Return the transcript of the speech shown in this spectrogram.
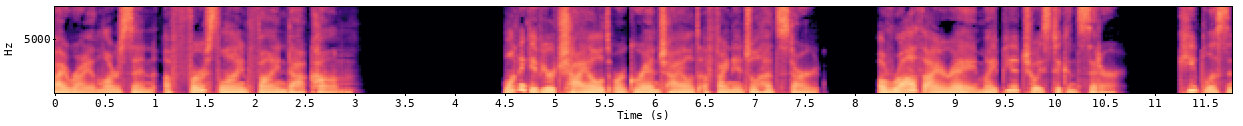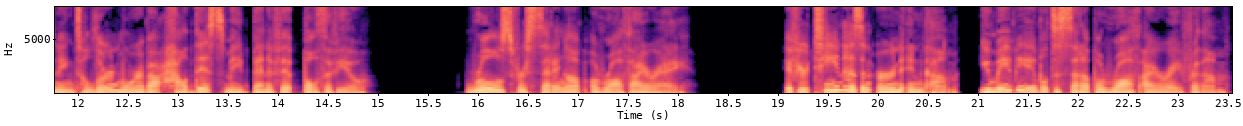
by Ryan Larson of FirstLineFin.com. Want to give your child or grandchild a financial head start? A Roth IRA might be a choice to consider. Keep listening to learn more about how this may benefit both of you. Rules for setting up a Roth IRA. If your teen has an earned income, you may be able to set up a Roth IRA for them.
